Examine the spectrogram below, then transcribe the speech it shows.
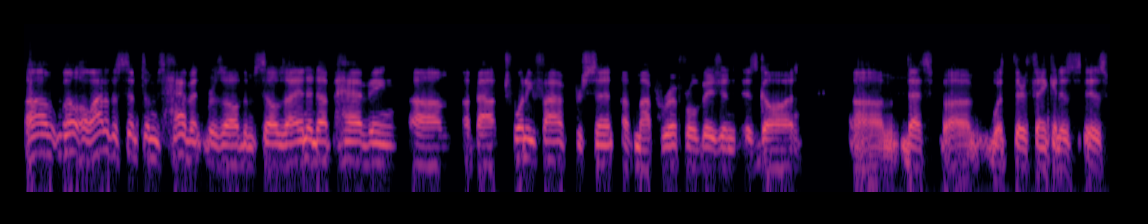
Uh, well, a lot of the symptoms haven't resolved themselves. I ended up having um, about 25% of my peripheral vision is gone. Um, that's uh, what they're thinking is is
